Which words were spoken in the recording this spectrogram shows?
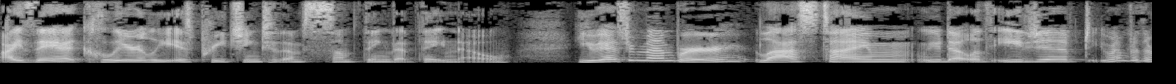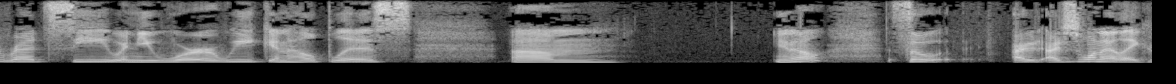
Isaiah clearly is preaching to them something that they know. You guys remember last time we dealt with Egypt? You remember the Red Sea when you were weak and helpless? Um, you know? So I, I just want to like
